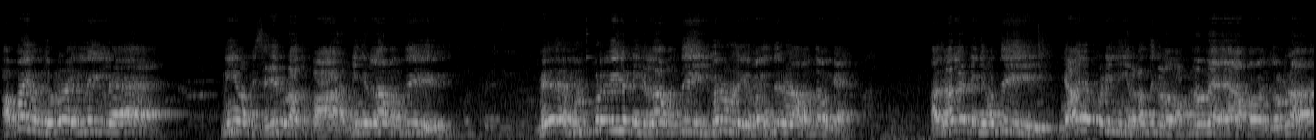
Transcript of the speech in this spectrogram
அப்ப இவன் சொல்றான் இல்ல இல்ல நீ அப்படி செய்யக்கூடாதுப்பா. நீங்க எல்லாம் வந்து மே முற்பிறவியில நீங்க எல்லாம் வந்து இவருடைய மைந்தர்களா வந்தவங்க. அதனால நீங்க வந்து நியாயப்படி நீங்க நடந்துக்கணும் அப்படின்னு அப்ப அவன் சொல்றான்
